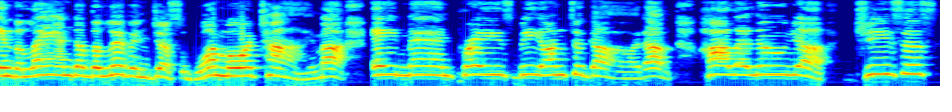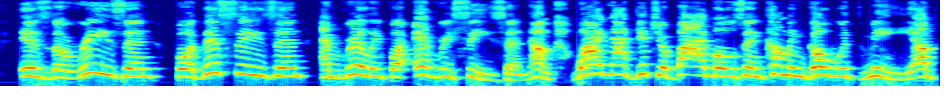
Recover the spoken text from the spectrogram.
in the land of the living just one more time. Uh, amen. Praise be unto God. Um, hallelujah. Jesus is the reason for this season and really for every season. Um, why not get your Bibles and come and go with me? Um,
